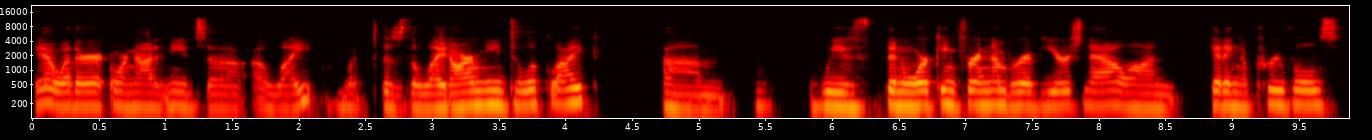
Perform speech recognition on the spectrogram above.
Yeah, whether or not it needs a, a, light, what does the light arm need to look like? Um, we've been working for a number of years now on getting approvals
